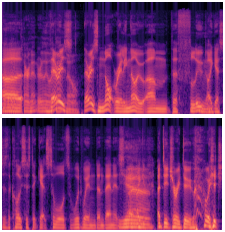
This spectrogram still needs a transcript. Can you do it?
Uh, clarinet or anything There like is? No. there is not really no. Um, the flute Hmm. I guess is the closest it gets towards woodwind, and then it's Yeah. a, a, didgeridoo, which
